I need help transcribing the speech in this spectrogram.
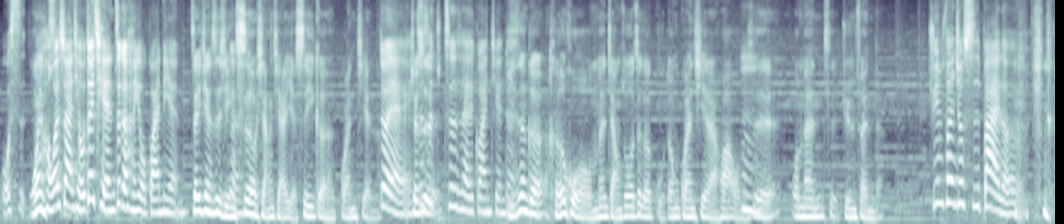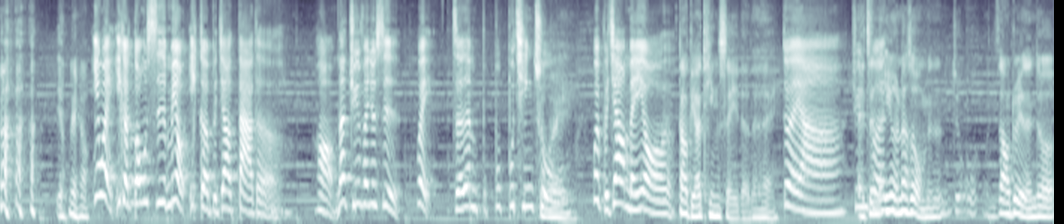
我是我很会算钱，我对钱这个很有观念。这件事情事后想起来也是一个关键。对，就是这才是关键。以那个合伙，我们讲说这个股东关系来的话，我们是、嗯、我们是均分的，均分就失败了，有没有？因为一个公司没有一个比较大的，好，那均分就是会责任不不不清楚。会比较没有，到底要听谁的，对不对？对啊。真的，因为那时候我们就我，你知道瑞人就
